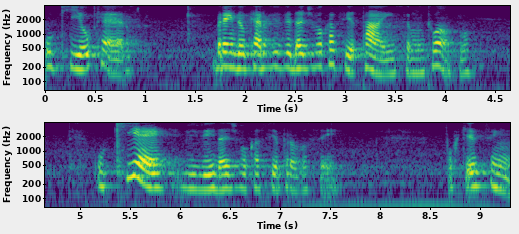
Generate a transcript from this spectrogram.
o que eu quero. Brenda, eu quero viver da advocacia. Tá, isso é muito amplo. O que é viver da advocacia para você? Porque, assim,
